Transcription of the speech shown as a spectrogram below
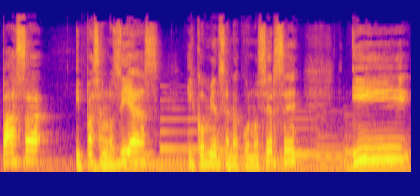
pasa y pasan los días y comienzan a conocerse y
